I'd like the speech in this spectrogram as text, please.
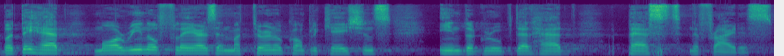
but they had more renal flares and maternal complications in the group that had past nephritis.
